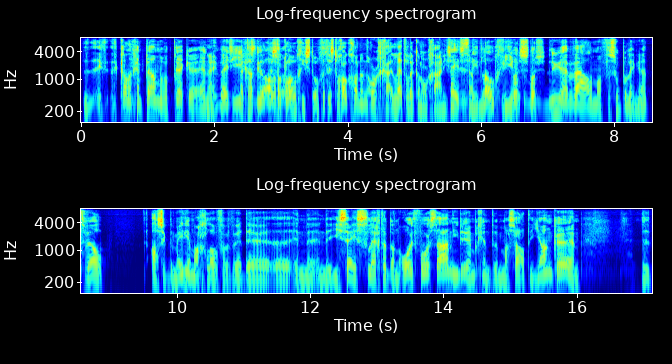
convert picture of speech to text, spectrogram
Ik, kan er geen pijl meer op trekken. En Nee. weet je, hier gaat is, nu het alles is ook logisch, toch? Het is toch ook gewoon een orga- letterlijk een organisch Nee, het is niet logisch. virus. want, want dus- nu hebben wij allemaal versoepelingen. Terwijl als ik de media mag geloven, we de, eh, in, de, in de IC slechter dan ooit voor staan. Iedereen begint massaal te janken. En de,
